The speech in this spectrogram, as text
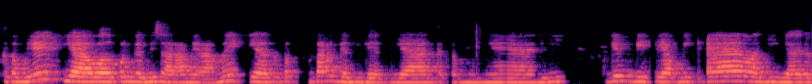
ketemunya ya walaupun nggak bisa rame-rame ya tetap ntar ganti-gantian ketemunya. Jadi mungkin di tiap weekend lagi nggak ada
